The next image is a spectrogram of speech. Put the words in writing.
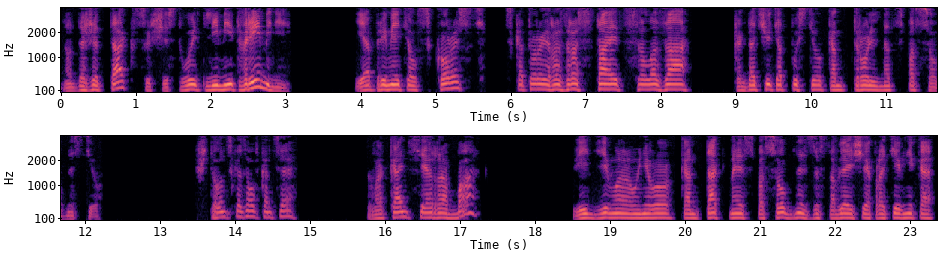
но даже так существует лимит времени. Я приметил скорость, с которой разрастается лоза, когда чуть отпустил контроль над способностью. Что он сказал в конце? Вакансия раба? Видимо, у него контактная способность, заставляющая противника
